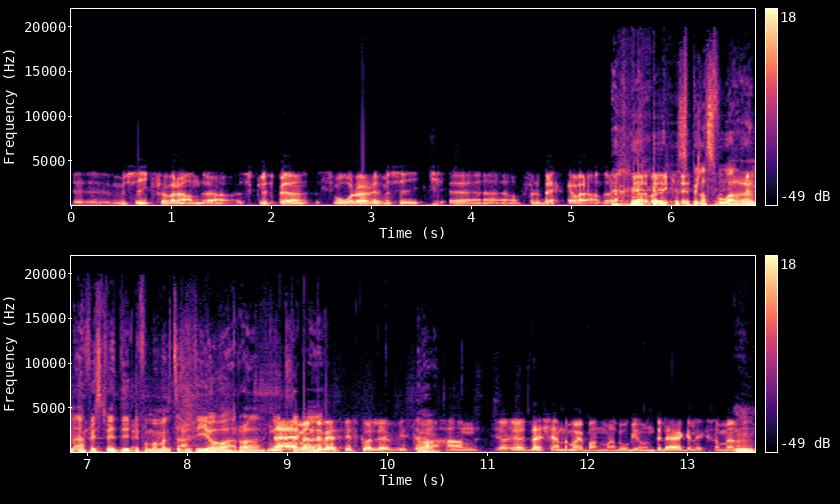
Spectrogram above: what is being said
eh, musik för varandra. Skulle spela svårare musik eh, för att bräcka varandra. Spela svårare än Apex Twin, det det får man väl inte, inte göra? Nej men du vet vi skulle, vi, Ja. han, ja, där kände man ju bara att man låg i underläge liksom. Men, Mm.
